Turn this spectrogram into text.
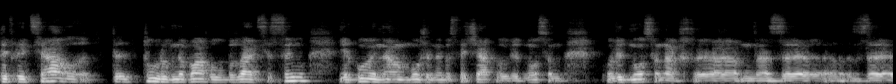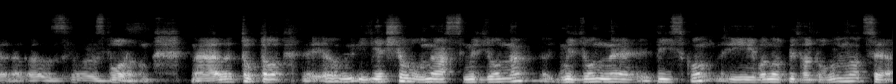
диференціал, ту рівновагу у балансі сил, якої нам може не вистачати у відносин у відносинах е, з, з, з, з ворогом. Е, Тобто, е, якщо у нас мільйонна мільйонне військо і воно підготовлено, це,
